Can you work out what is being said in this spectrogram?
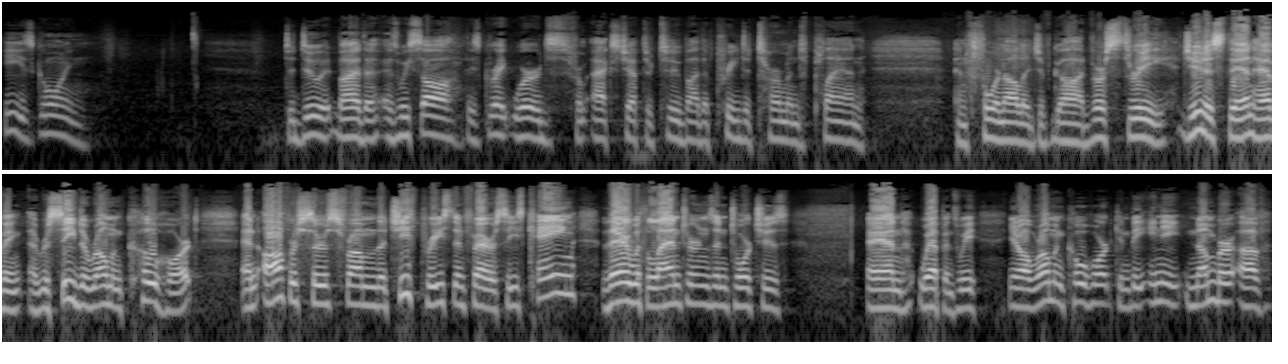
He's going to do it by the, as we saw these great words from Acts chapter 2, by the predetermined plan and foreknowledge of God. Verse 3 Judas then, having uh, received a Roman cohort and officers from the chief priests and Pharisees, came there with lanterns and torches and weapons. We, you know, a Roman cohort can be any number of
